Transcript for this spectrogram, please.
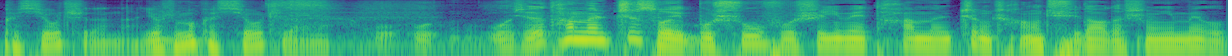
可羞耻的呢？有什么可羞耻的呢？我我我觉得他们之所以不舒服，是因为他们正常渠道的声音没有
